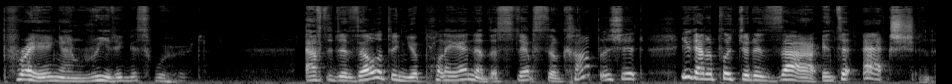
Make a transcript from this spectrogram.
praying and reading His Word. After developing your plan and the steps to accomplish it, you got to put your desire into action.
